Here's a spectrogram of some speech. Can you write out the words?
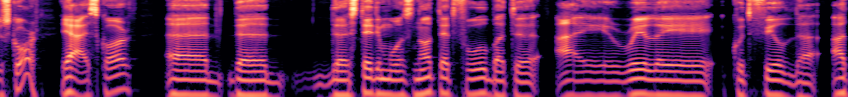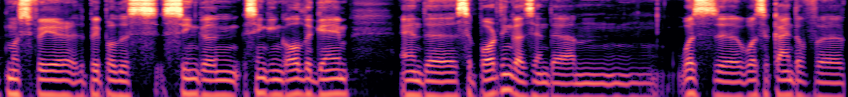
You scored. yeah, I scored. Uh, the the stadium was not that full, but uh, I really could feel the atmosphere. The people was singing singing all the game and uh, supporting us, and um, was uh, was a kind of uh,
